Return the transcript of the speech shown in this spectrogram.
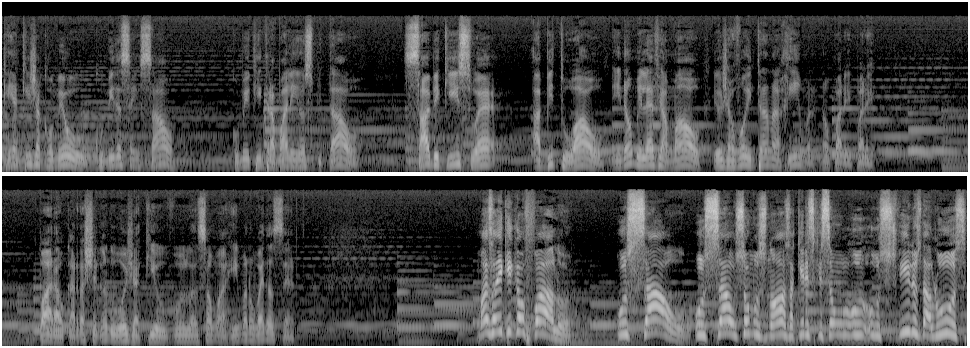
Quem aqui já comeu comida sem sal? Comigo, quem trabalha em hospital, sabe que isso é habitual. E não me leve a mal, eu já vou entrar na rima. Não, parei, parei parar, o cara tá chegando hoje aqui, eu vou lançar uma rima, não vai dar certo. Mas aí o que, que eu falo? O sal, o sal somos nós, aqueles que são os filhos da luz,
